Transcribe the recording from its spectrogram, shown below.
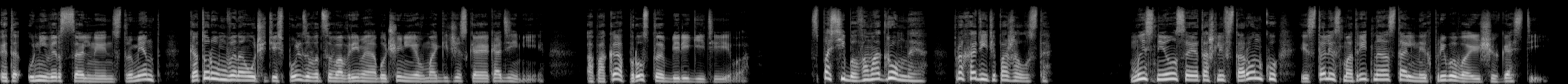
это универсальный инструмент, которым вы научитесь пользоваться во время обучения в магической академии, а пока просто берегите его. «Спасибо вам огромное! Проходите, пожалуйста!» Мы с Неосой отошли в сторонку и стали смотреть на остальных прибывающих гостей.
